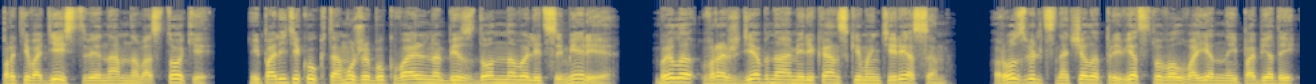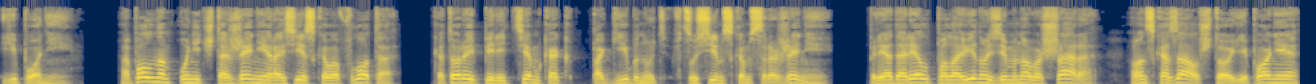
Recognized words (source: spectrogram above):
противодействия нам на Востоке и политику, к тому же, буквально бездонного лицемерия, было враждебно американским интересам, Рузвельт сначала приветствовал военные победы Японии. О полном уничтожении российского флота, который перед тем, как погибнуть в Цусимском сражении, преодолел половину земного шара, он сказал, что Япония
